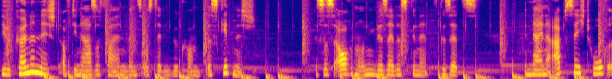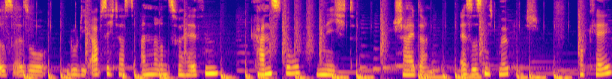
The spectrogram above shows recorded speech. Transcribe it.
Wir können nicht auf die Nase fallen, wenn es aus der Liebe kommt. Das geht nicht. Es ist auch ein universelles Gesetz. Wenn deine Absicht hoch ist, also du die Absicht hast, anderen zu helfen, kannst du nicht scheitern. Es ist nicht möglich. Okay?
